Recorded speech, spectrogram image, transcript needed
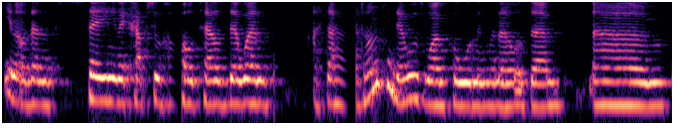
you know then staying in a capsule hotels there went I, th- I don't think there was one for women when I was there um,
